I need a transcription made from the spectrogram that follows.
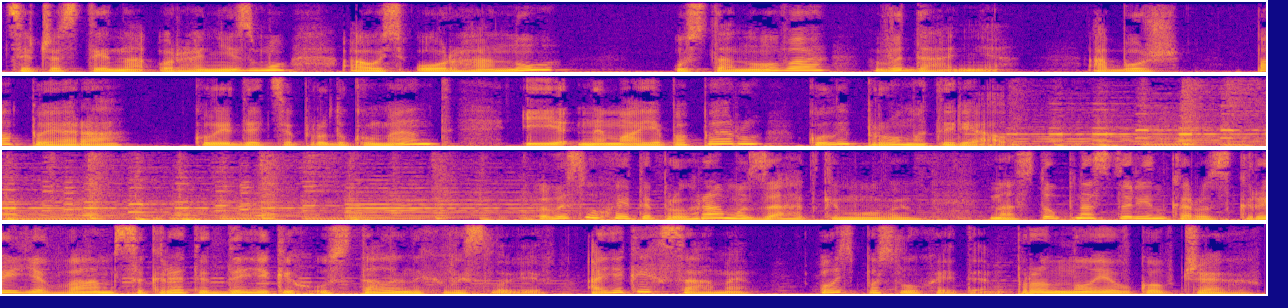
це частина організму, а ось органу установа видання або ж папера коли йдеться про документ, і немає паперу, коли про матеріал. Ви слухаєте програму Загадки мови. Наступна сторінка розкриє вам секрети деяких усталених висловів. А яких саме? Ось послухайте про Ноєв ковчег.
